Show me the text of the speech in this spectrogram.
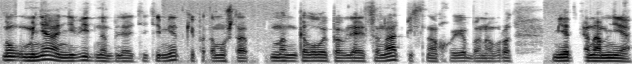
Ну, у меня не видно, блядь, эти метки, потому что над головой появляется надпись, нахуй, ебаный в рот, метка на мне.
